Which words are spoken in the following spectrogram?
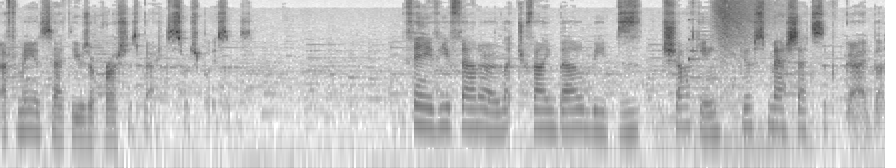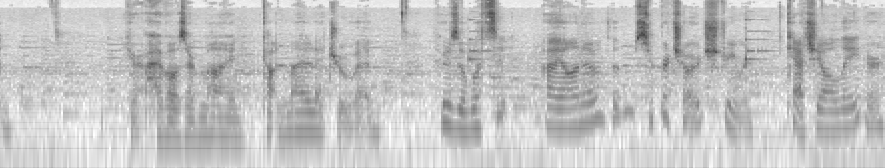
After making attack, the user rushes back to switch places. If any of you found our electrifying battle to be shocking, go smash that subscribe button. Your eyeballs are mine, caught in my electroweb. Who's a what's it? Iono, the supercharged streamer. Catch y'all later.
